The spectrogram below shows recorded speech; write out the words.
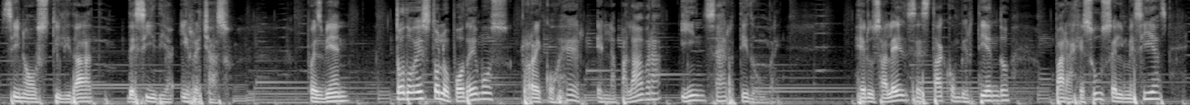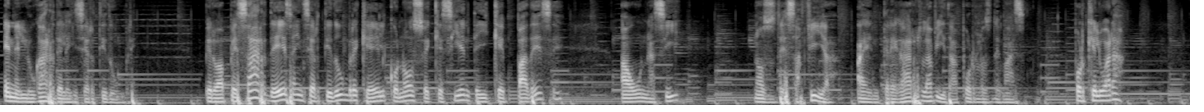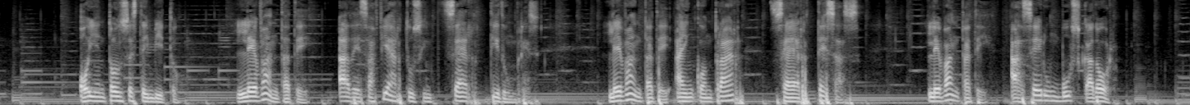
sino hostilidad, desidia y rechazo. Pues bien, todo esto lo podemos recoger en la palabra incertidumbre. Jerusalén se está convirtiendo para Jesús el Mesías en el lugar de la incertidumbre. Pero a pesar de esa incertidumbre que Él conoce, que siente y que padece, aún así nos desafía a entregar la vida por los demás, porque lo hará. Hoy entonces te invito, levántate a desafiar tus incertidumbres. Levántate a encontrar certezas. Levántate a ser un buscador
